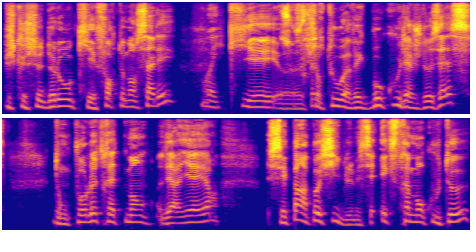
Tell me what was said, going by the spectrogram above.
puisque c'est de l'eau qui est fortement salée, qui est euh, surtout avec beaucoup d'H2S. Donc pour le traitement derrière, c'est pas impossible, mais c'est extrêmement coûteux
